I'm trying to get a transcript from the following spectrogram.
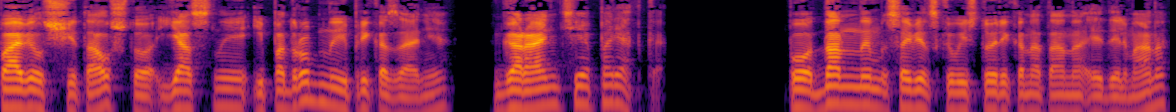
Павел считал, что ясные и подробные приказания гарантия порядка. По данным советского историка Натана Эдельмана,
